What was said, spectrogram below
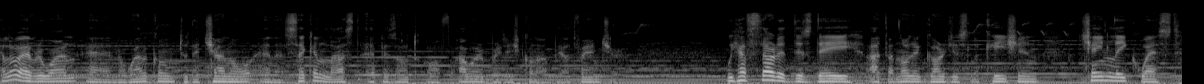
Hello everyone and welcome to the channel and a second last episode of our British Columbia adventure. We have started this day at another gorgeous location, Chain Lake West,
